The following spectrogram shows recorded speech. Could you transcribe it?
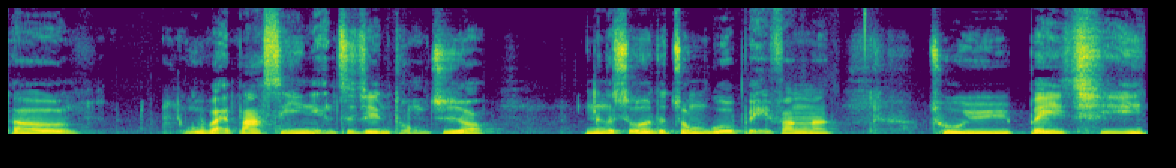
到五百八十一年之间统治哦，那个时候的中国北方啊，处于北齐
